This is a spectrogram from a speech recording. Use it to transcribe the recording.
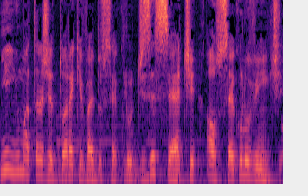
e em uma trajetória que vai do século XVII ao século XX.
